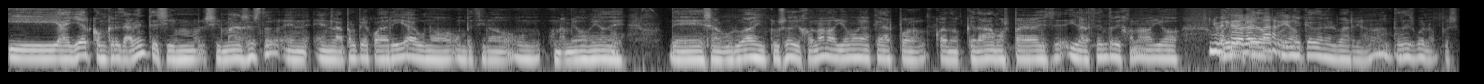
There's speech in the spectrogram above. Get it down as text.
Y ayer concretamente, sin, sin más esto, en, en la propia cuadrilla, uno, un vecino, un, un amigo mío de, de Salburúa incluso dijo, no, no, yo me voy a quedar por, cuando quedábamos para ir al centro, dijo, no, yo me hoy quedo en el hoy barrio". me quedo en el barrio, ¿no? Entonces, bueno, pues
